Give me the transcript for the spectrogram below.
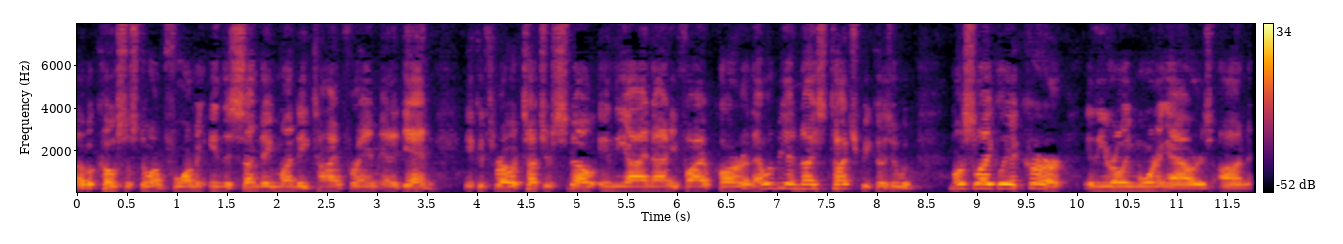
of a coastal storm forming in the Sunday-Monday time frame. And again, it could throw a touch of snow in the I-95 corridor, and that would be a nice touch because it would most likely occur in the early morning hours on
